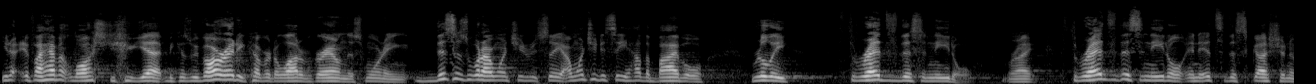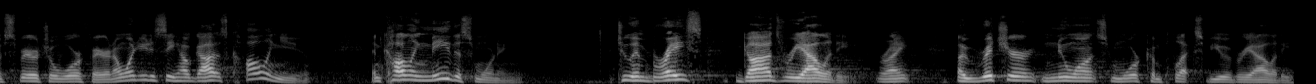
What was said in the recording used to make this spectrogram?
You know, if I haven't lost you yet, because we've already covered a lot of ground this morning, this is what I want you to see. I want you to see how the Bible really threads this needle, right? Threads this needle in its discussion of spiritual warfare. And I want you to see how God is calling you and calling me this morning to embrace God's reality, right? A richer, nuanced, more complex view of reality.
